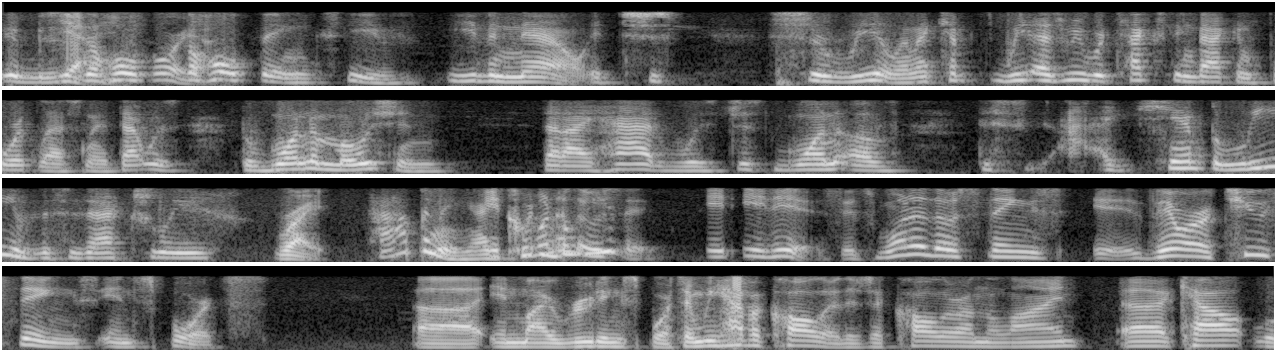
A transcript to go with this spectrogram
it was Yeah, the whole euphoria. the whole thing, Steve. Even now, it's just surreal. And I kept we as we were texting back and forth last night. That was the one emotion that I had was just one of this. I can't believe this is actually Right. happening. I It's couldn't believe those- it. It it is. It's one of those things. i there are two things in sports, uh, in my rooting sports, and we have a caller. There's a caller on the line. Uh, Cal, we'll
